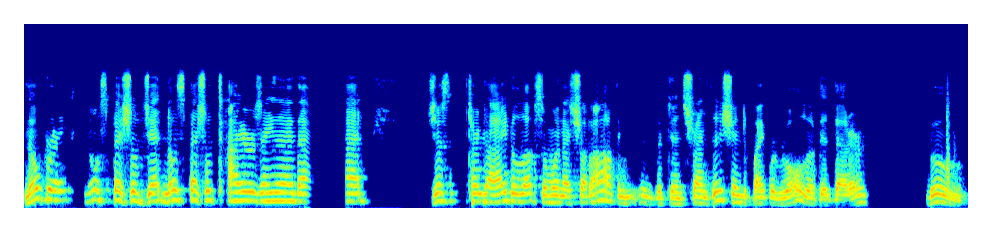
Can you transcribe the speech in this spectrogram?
No brakes, no special jet, no special tires, anything like that just turned the idle up. So when I shut off and the transition, the bike would roll a little bit better. Boom,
